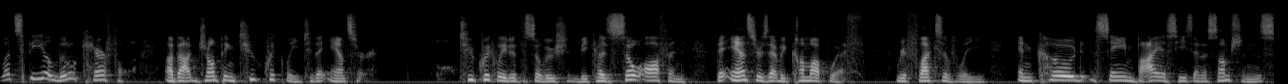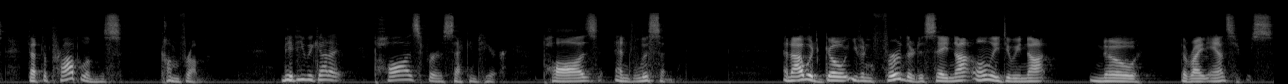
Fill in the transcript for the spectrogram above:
Let's be a little careful about jumping too quickly to the answer, too quickly to the solution, because so often the answers that we come up with reflexively encode the same biases and assumptions that the problems come from. Maybe we got to pause for a second here, pause and listen. And I would go even further to say not only do we not know the right answers,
